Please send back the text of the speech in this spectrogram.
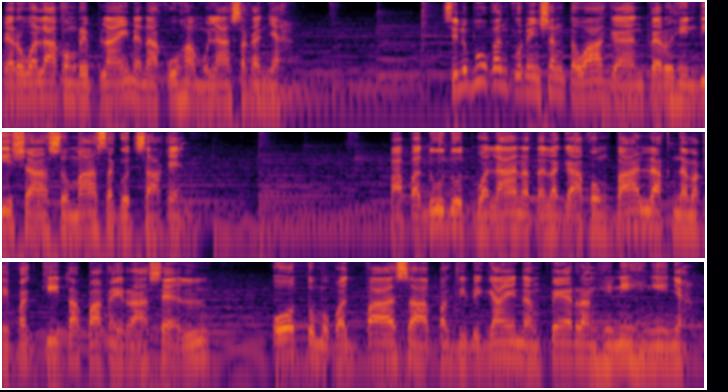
Pero wala akong reply na nakuha mula sa kanya. Sinubukan ko rin siyang tawagan pero hindi siya sumasagot sa akin. Papadudot wala na talaga akong balak na makipagkita pa kay Russell o tumupad pa sa pagbibigay ng perang hinihingi niya.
